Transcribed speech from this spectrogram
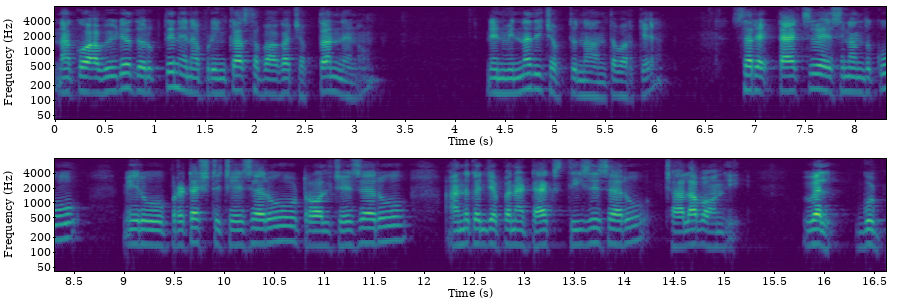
నాకు ఆ వీడియో దొరికితే నేను అప్పుడు ఇంకాస్త బాగా చెప్తాను నేను. నేను విన్నది చెప్తున్నా అంతవరకే. సరే ట్యాక్స్ వేసినందుకు మీరు ప్రొటెస్ట్ చేశారు ట్రోల్ చేశారు అందుకని చెప్పిన ట్యాక్స్ తీసేశారు. చాలా బాగుంది. Well good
